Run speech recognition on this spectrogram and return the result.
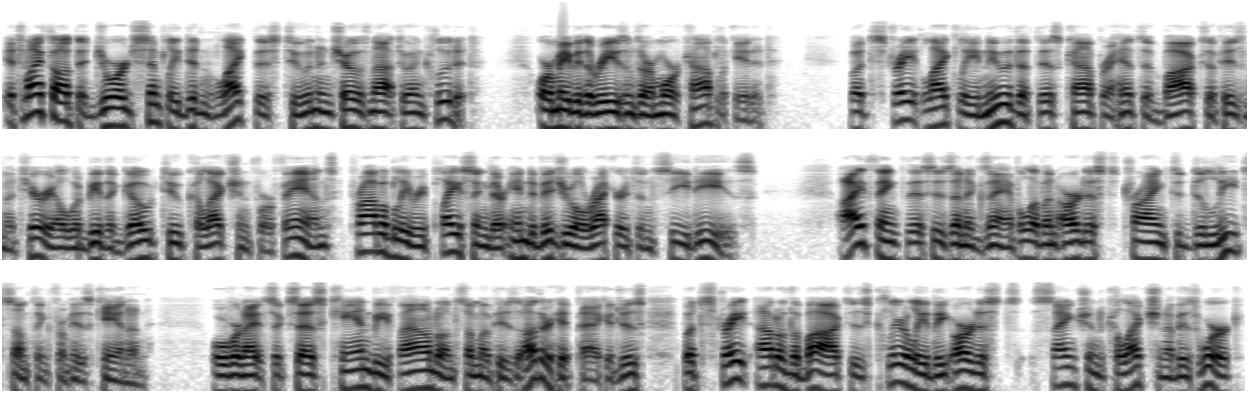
It's my thought that George simply didn't like this tune and chose not to include it. Or maybe the reasons are more complicated. But Strait likely knew that this comprehensive box of his material would be the go to collection for fans, probably replacing their individual records and CDs. I think this is an example of an artist trying to delete something from his canon. Overnight Success can be found on some of his other hit packages, but Strait Out of the Box is clearly the artist's sanctioned collection of his work,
